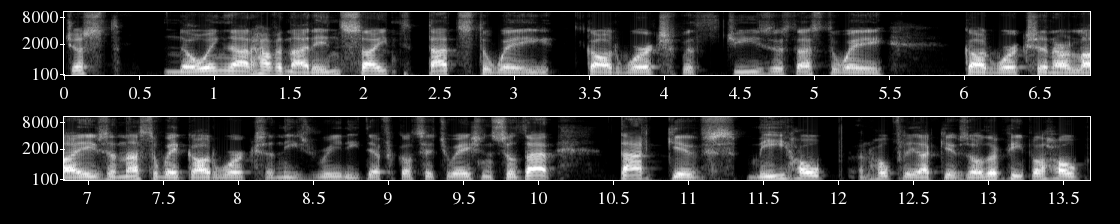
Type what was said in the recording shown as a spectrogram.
Just knowing that, having that insight, that's the way God works with Jesus. That's the way God works in our lives, and that's the way God works in these really difficult situations. So that that gives me hope, and hopefully that gives other people hope,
